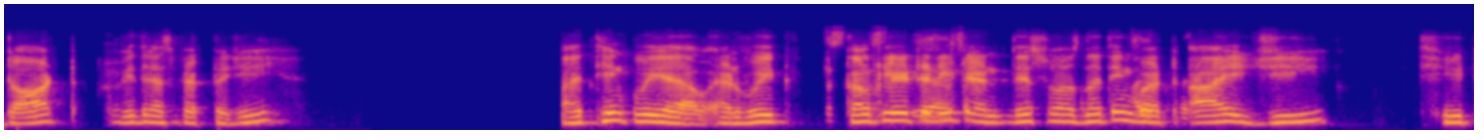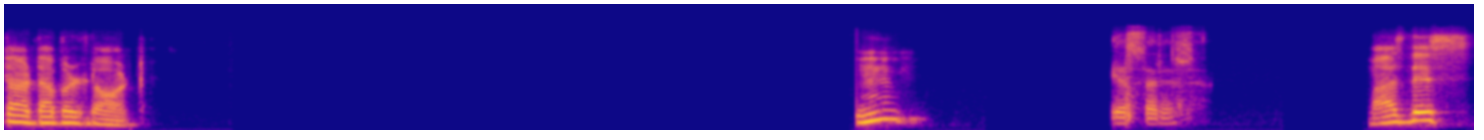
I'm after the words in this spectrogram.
dot with respect to G? I think we have, and we calculated Yes. it, and this was nothing but I G theta double dot. Hmm, Yes, sir. Yes. Sir. was this?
